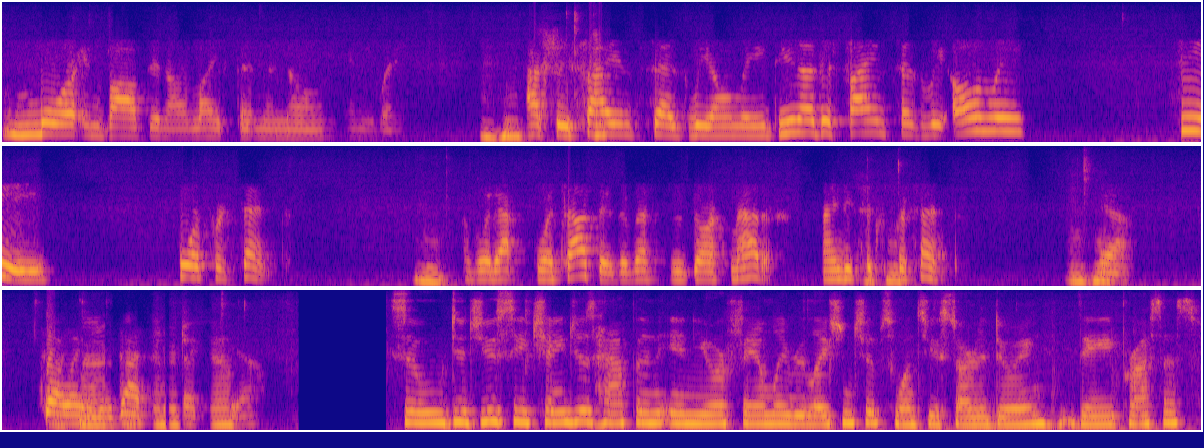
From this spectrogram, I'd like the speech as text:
more involved in our life than the known, anyway. Mm-hmm. Actually, science says we only, do you know this? Science says we only see 4% Mm. of what, what's out there. The rest is dark matter. 96 percent. Mm-hmm. Yeah. So anyway, that's, energy, that's yeah. yeah. So, did you see changes happen in your family relationships once you started doing the process?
